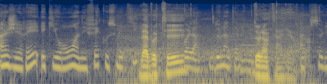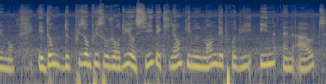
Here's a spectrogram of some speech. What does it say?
ingérés et qui auront un effet cosmétique. La beauté. Voilà, de l'intérieur. De l'intérieur. Absolument. Et donc de plus en plus aujourd'hui aussi des clients qui nous demandent des produits in and out,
